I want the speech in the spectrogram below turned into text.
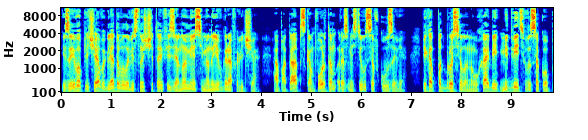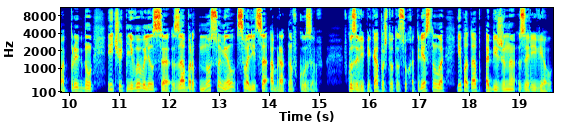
Из-за его плеча выглядывала веснущатая физиономия Семена Евграфовича, а Потап с комфортом разместился в кузове. Пикап подбросило на ухабе, медведь высоко подпрыгнул и чуть не вывалился за борт, но сумел свалиться обратно в кузов. В кузове пикапа что-то сухо треснуло, и Потап обиженно заревел.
